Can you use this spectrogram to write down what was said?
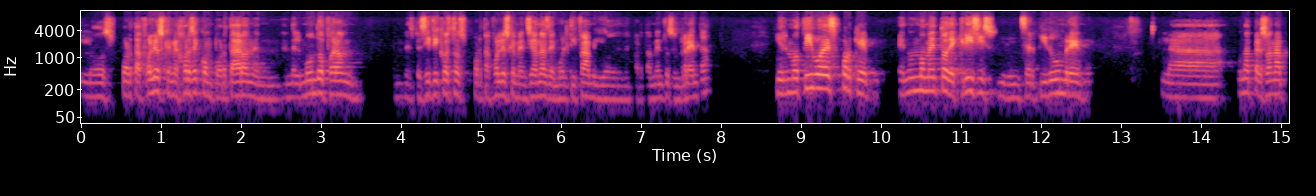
los portafolios que mejor se comportaron en, el mundo fueron en específico estos portafolios que mencionas de multifamily o de departamentos en renta. Y el motivo es porque en un momento de crisis y de incertidumbre, una persona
